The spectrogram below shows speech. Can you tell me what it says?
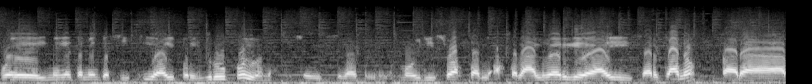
fue inmediatamente asistido ahí por el grupo y, bueno, se, movilizó hasta, hasta el albergue ahí cercano para,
